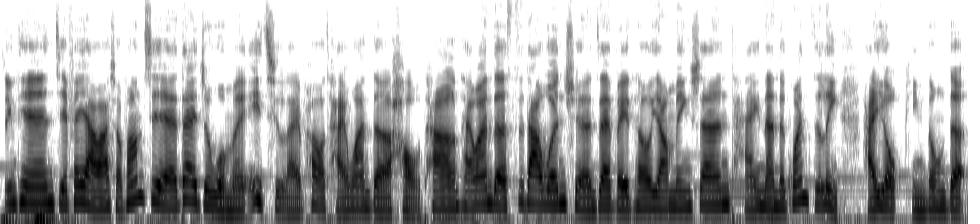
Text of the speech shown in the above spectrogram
今天杰菲亚娃小芳姐带着我们一起来泡台湾的好汤，台湾的四大温泉在北投阳明山、台南的关子岭，还有屏东的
